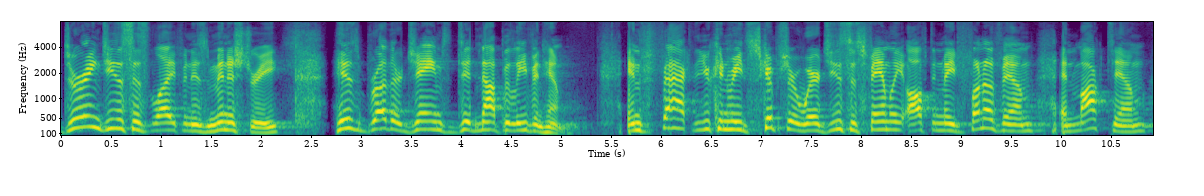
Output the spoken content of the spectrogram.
during Jesus' life and his ministry, his brother James did not believe in him. In fact, you can read scripture where Jesus' family often made fun of him and mocked him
